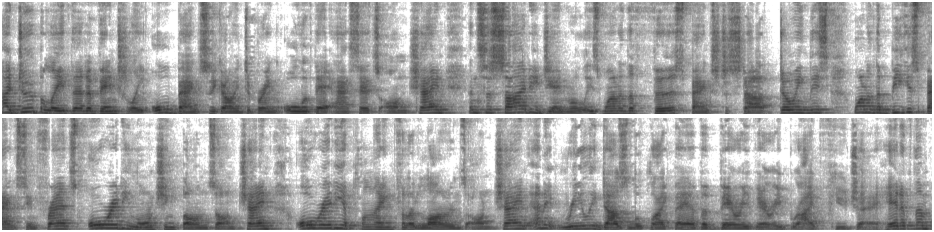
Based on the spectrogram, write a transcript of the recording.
I do believe that eventually all banks are going to bring all of their assets on chain, and Societe Generale is one of the first banks to start doing this, one of the biggest banks in France, already launching bonds on chain, already applying for the loans on chain, and it really does look like they have a very, very bright future ahead of them,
